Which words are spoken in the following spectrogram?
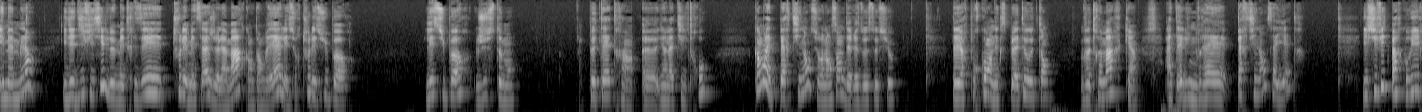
Et même là, il est difficile de maîtriser tous les messages de la marque en temps réel et sur tous les supports. Les supports, justement. Peut-être euh, y en a-t-il trop? Comment être pertinent sur l'ensemble des réseaux sociaux? D'ailleurs, pourquoi en exploiter autant? Votre marque a-t-elle une vraie pertinence à y être? Il suffit de parcourir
